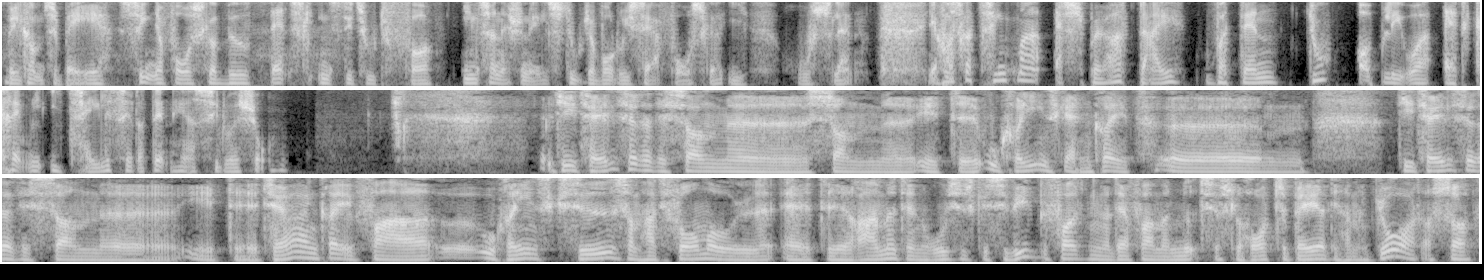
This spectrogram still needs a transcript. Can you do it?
Velkommen tilbage, seniorforsker ved Dansk Institut for Internationale Studier, hvor du især forsker i Rusland. Jeg kan også godt tænke mig at spørge dig, hvordan oplever, at Kreml i tale sætter den her situation. De talesætter det som, øh, som øh, et øh, ukrainsk angreb. Øh, de talesætter det som øh, et øh, terrorangreb fra øh, ukrainsk side, som har til formål at øh, ramme den russiske civilbefolkning, og derfor er man nødt til at slå hårdt tilbage, og det har man gjort, og så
